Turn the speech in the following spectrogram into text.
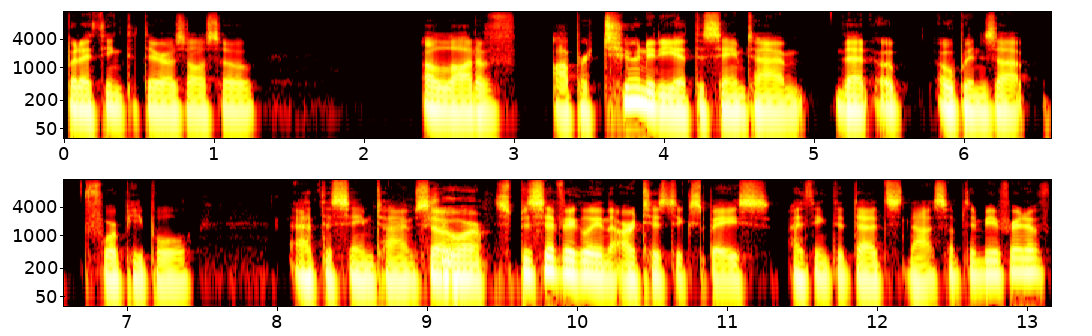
but I think that there is also a lot of opportunity at the same time that op- opens up for people at the same time. So Sure. specifically in the artistic space, I think that that's not something to be afraid of.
